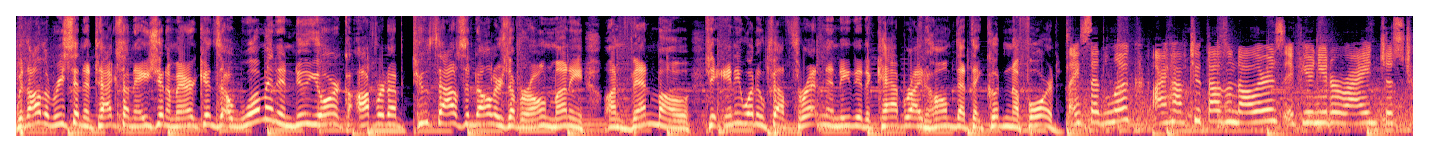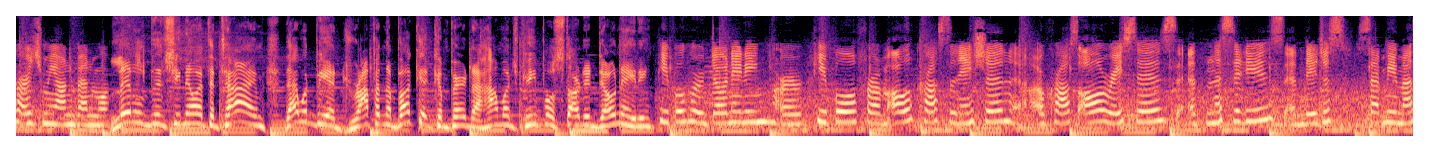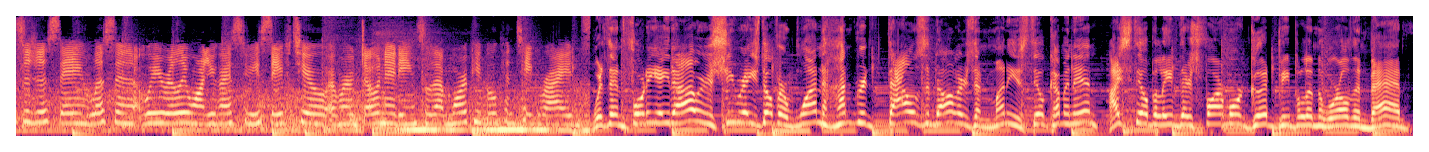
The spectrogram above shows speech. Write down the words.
With all the recent attacks on Asian Americans, a woman in New York offered up $2,000 of her own money on Venmo to anyone who felt threatened and needed a cab ride home that they couldn't afford. I said, Look, I have $2,000. If you need a ride, just charge me on Venmo. Little did she know at the time that would be a drop in the bucket compared to how much people started donating. People who are donating are people from all across the nation, across all races, ethnicities, and they just sent me messages saying, Listen, we really want you guys to be safe too, and we're donating so that more people can take rides. Within 48 hours, she raised over $100,000 and money is still coming in. I still believe there's far more good people in the world than bad.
